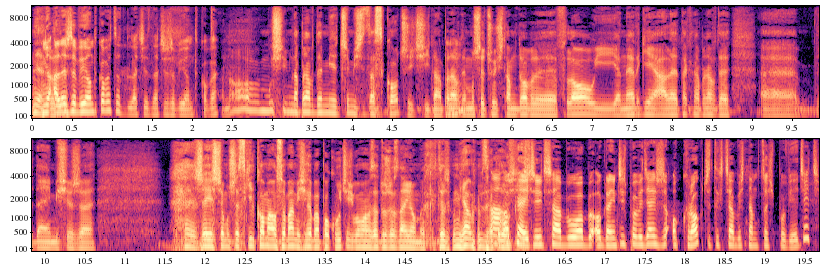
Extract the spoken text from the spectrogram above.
Nie, No to- ale że wyjątkowe, co to dla ciebie znaczy, że wyjątkowe? No, musi naprawdę mnie czymś zaskoczyć i naprawdę Mhm. muszę czuć tam dobry flow i energię, ale tak naprawdę e, wydaje mi się, że że jeszcze muszę z kilkoma osobami się chyba pokłócić, bo mam za dużo znajomych, których miałbym A, zaprosić. okej, czyli trzeba byłoby ograniczyć. Powiedziałeś, że o krok, czy ty chciałbyś nam coś powiedzieć?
